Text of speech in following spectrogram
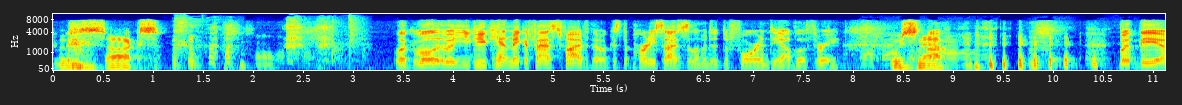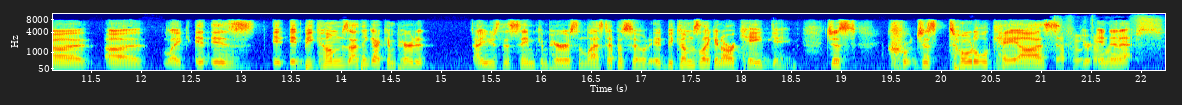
movie sucks. Look, well, you, you can't make a fast five though, because the party size is limited to four in Diablo three. Ooh, snap. Oh. But the uh, uh, like it is, it, it becomes. I think I compared it. I used the same comparison last episode. It becomes like an arcade game, just cr- just total chaos. Definitely You're with the in and out. riffs.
